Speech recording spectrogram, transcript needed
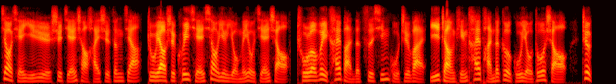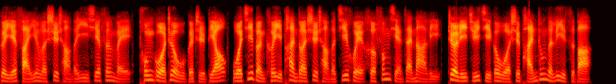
较前一日是减少还是增加？主要是亏钱效应有没有减少？除了未开板的次新股之外，已涨停开盘的个股有多少？这个也反映了市场的一些氛围。通过这五个指标，我基本可以判断市场的机会和风险在哪里。这里举几个我是盘中的例子吧。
